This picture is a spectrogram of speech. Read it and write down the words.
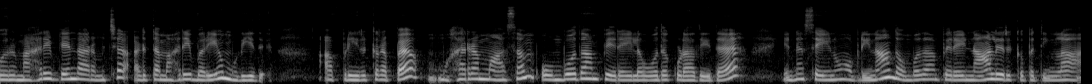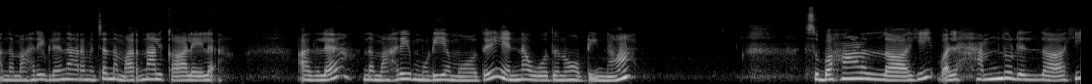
ஒரு மஹரிப்லேருந்து ஆரம்பித்து அடுத்த மஹரிப் வரையும் முடியுது. அப்படி இருக்கிறப்ப முஹர்ரம் மாதம் ஒம்போதாம் பிறையில் ஓதக்கூடாது இதை. என்ன செய்யணும் அப்படின்னா அந்த ஒம்போதாம் பிறை நாள் இருக்குது பார்த்தீங்களா அந்த மஹரீப்லேருந்து ஆரம்பித்து அந்த மறுநாள் காலையில் அதில் இந்த மாதிரி முடியும் போது என்ன ஓதணும் அப்படின்னா சுபஹானல்லாஹி வல்ஹம்துலில்லாஹி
